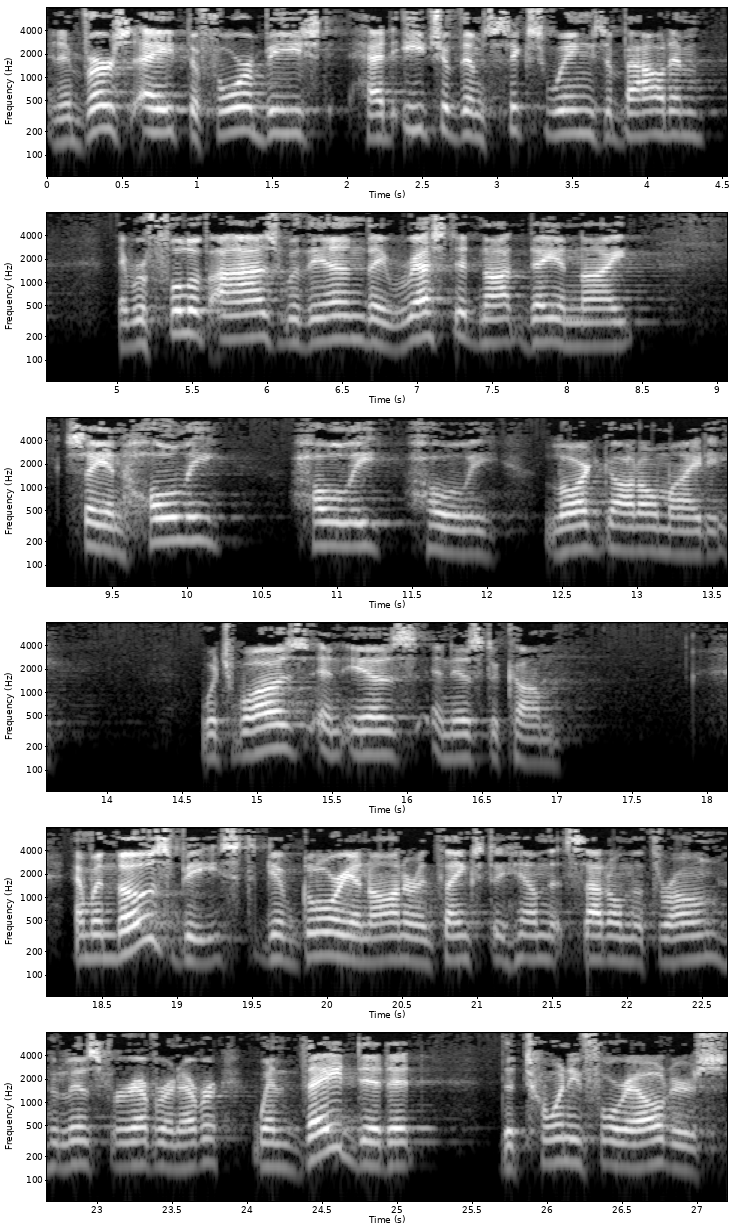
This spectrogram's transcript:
And in verse 8, the four beasts had each of them six wings about him. They were full of eyes within. They rested not day and night, saying, Holy, holy, holy, Lord God Almighty, which was and is and is to come. And when those beasts give glory and honor and thanks to him that sat on the throne, who lives forever and ever, when they did it, the 24 elders,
